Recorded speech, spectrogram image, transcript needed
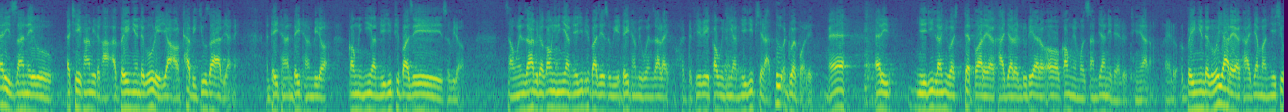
အဲ့ဒီဇန်တွေကိုအခြေခံပြီးတခါအဘိညာဉ်တကူတွေရအောင်ထပ်ပြီးကြိုးစားရပြန်တယ်အဋိဋ္ဌံအဋိဋ္ဌံပြီးတော့ကောင်းကင်ကြီးကမြေကြီးဖြစ်ပါစေဆိုပြီးတော့ ဇံဝင်စားပြီးတော့ကောင်းကင်ကြီးကမြေကြီးဖြစ်ပါစေဆိုပြီးအဋိဋ္ဌံပြီးဝင်စားလိုက်တဖြည်းဖြည်းကောင်းကင်ကြီးကမြေကြီးဖြစ်လာသူ့အတွက်ပေါ့လေအဲအဲ့ဒီမြေကြီးလမ်းကြီးကတက်သွားတဲ့အခါကျတော့လူတွေကတော့အော်ကောင်းငင်မောဇံပြနေတယ်လို့ထင်ရတော့အဲလိုအဘိညာဉ်တကူရတဲ့အခါကျမှမြေရှု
